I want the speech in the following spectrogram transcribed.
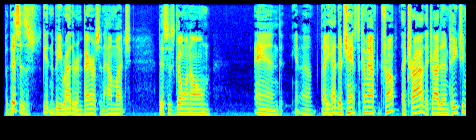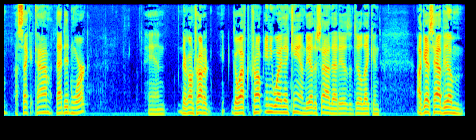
But this is getting to be rather embarrassing how much this is going on. And, you know, they had their chance to come after Trump. They tried. They tried to impeach him a second time. That didn't work. And they're going to try to go after Trump any way they can, the other side, that is, until they can, I guess, have him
